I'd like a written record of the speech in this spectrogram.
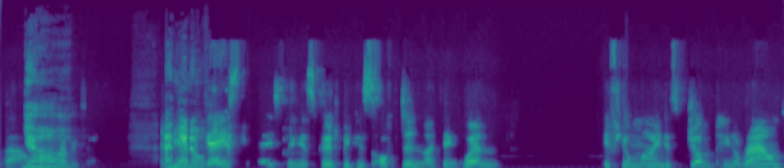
about yeah. everything. And, and yeah, you know, the gaze, the gaze thing is good because often I think when, if your mind is jumping around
